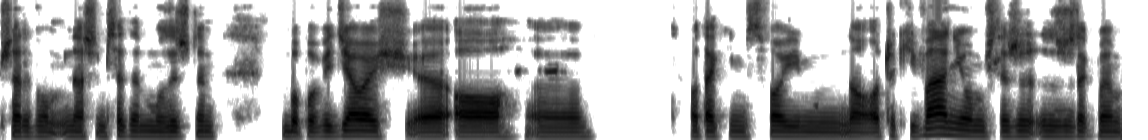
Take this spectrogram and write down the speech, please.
przerwą naszym setem muzycznym, bo powiedziałeś o, o takim swoim no, oczekiwaniu. Myślę, że, że tak powiem,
